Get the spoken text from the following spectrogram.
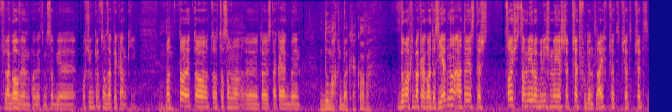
flagowym, powiedzmy sobie, posiłkiem są zapiekanki. Bo to, to, to, to, są, y, to jest taka jakby Duma chluba Krakowa. duma chleba Krakowa to jest jedno, a to jest też coś, co my robiliśmy jeszcze przed Food and Life, przed, przed, przed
